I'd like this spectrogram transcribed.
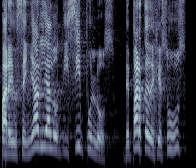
para enseñarle a los discípulos de parte de Jesús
